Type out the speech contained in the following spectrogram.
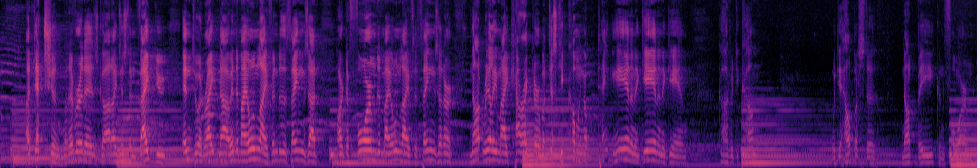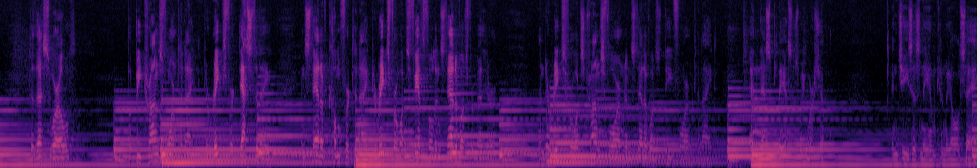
addiction, whatever it is, God, I just invite you into it right now, into my own life, into the things that are deformed in my own life, the things that are not really my character, but just keep coming up again and again and again. God, would you come? Would you help us to not be conformed to this world, but be transformed tonight, to reach for destiny instead of comfort tonight, to reach for what's faithful instead of what's familiar, and to reach for what's transformed instead of what's Jesus' name, can we all say, Amen?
